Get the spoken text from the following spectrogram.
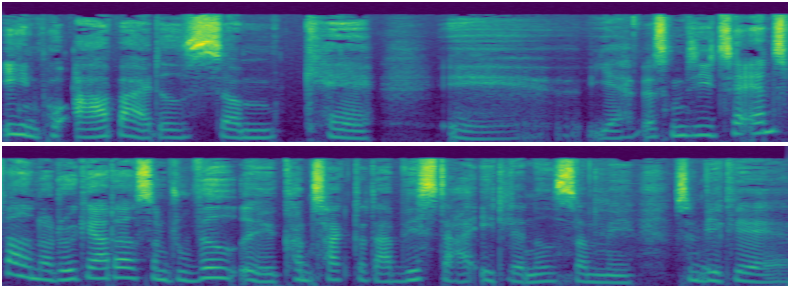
en på arbejdet, som kan øh, ja, hvad skal man sige, tage ansvaret, når du ikke er der, som du ved øh, kontakter dig, hvis der er et eller andet, som, øh, som virkelig er,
